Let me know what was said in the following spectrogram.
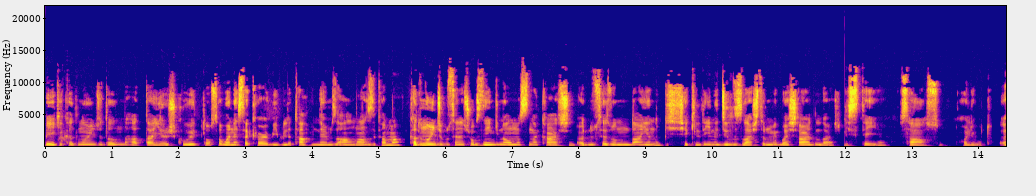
belki kadın oyuncu dalında hatta yarış kuvvetli olsa Vanessa Kirby bile tahminlerimizi almazdık ama kadın oyuncu bu sene çok zengin olmasına karşın ödül sezonundan yana bir şekilde yine cılızlaştırmayı başardılar listeyi. Sağ olsun. Hollywood.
